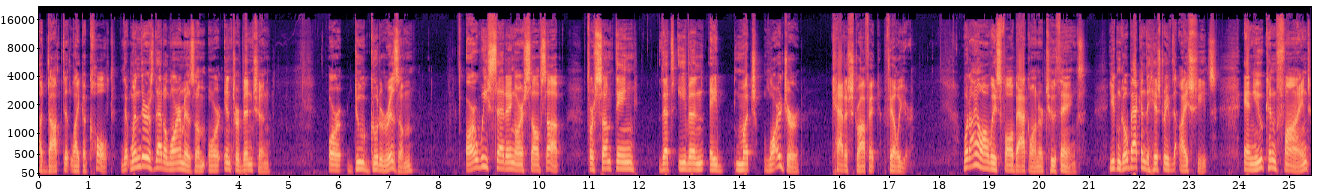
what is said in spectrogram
adopted like a cult, that when there's that alarmism or intervention, or do gooderism, are we setting ourselves up for something that's even a much larger catastrophic failure? What I always fall back on are two things. You can go back in the history of the ice sheets and you can find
